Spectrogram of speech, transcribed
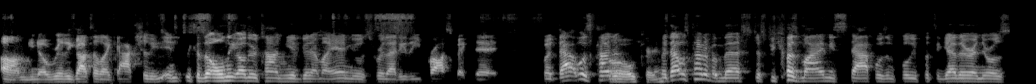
Um, you know, really got to like actually in, because the only other time he had been at Miami was for that elite prospect day. But that was kind of, oh, okay. but that was kind of a mess just because Miami's staff wasn't fully put together and there was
